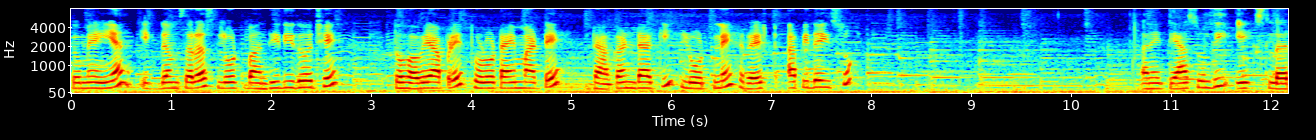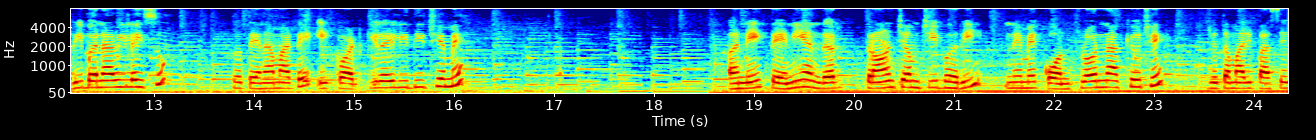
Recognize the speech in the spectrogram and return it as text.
તો મેં અહીંયા એકદમ સરસ લોટ બાંધી દીધો છે. તો હવે આપણે થોડો ટાઈમ માટે ઢાંકણ ઢાંકી લોટને રેસ્ટ આપી દઈશું. અને ત્યાં સુધી એક સ્લરી બનાવી લઈશું. તો તેના માટે એક વાટકી લઈ લીધી છે મેં. અને તેની અંદર ત્રણ ચમચી ભરીને મેં કોર્નફ્લોર નાખ્યો છે. જો તમારી પાસે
